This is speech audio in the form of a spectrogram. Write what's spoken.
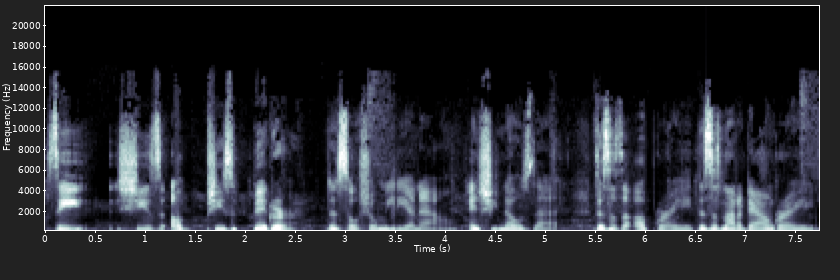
See, she's a she's bigger than social media now, and she knows that. This is an upgrade. This is not a downgrade.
